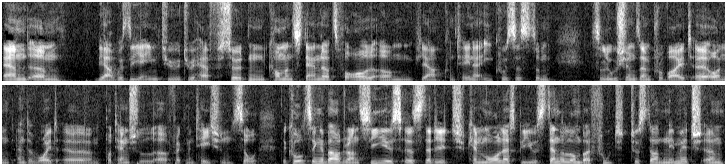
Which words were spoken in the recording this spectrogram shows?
And um, yeah, with the aim to, to have certain common standards for all um, yeah, container ecosystem solutions and provide uh, on, and avoid uh, potential uh, fragmentation. So the cool thing about runc is, is that it can more or less be used standalone by foot to start an image. Um,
